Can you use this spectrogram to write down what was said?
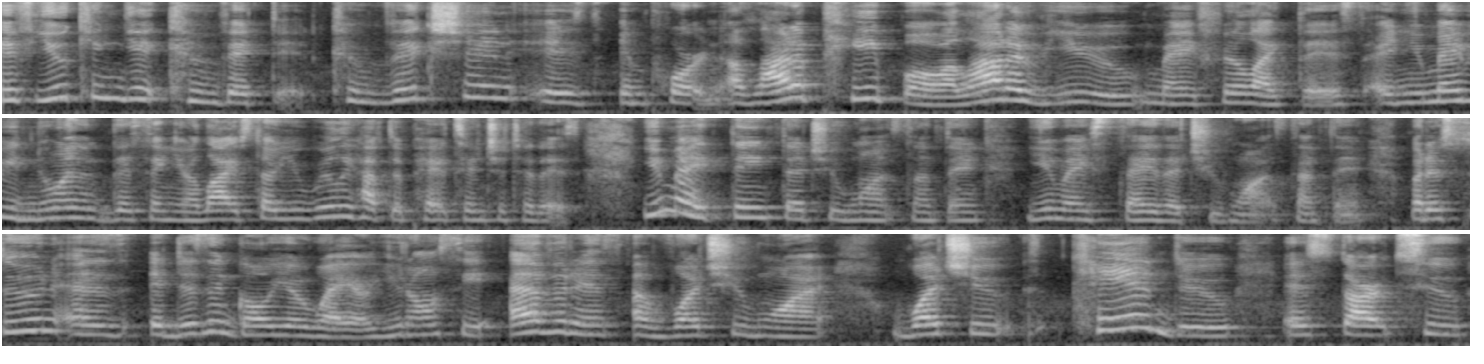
if you can get convicted, conviction is important. A lot of people, a lot of you may feel like this, and you may be doing this in your life, so you really have to pay attention to this. You may think that you want something, you may say that you want something, but as soon as it doesn't go your way or you don't see evidence of what you want, what you can do is start to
